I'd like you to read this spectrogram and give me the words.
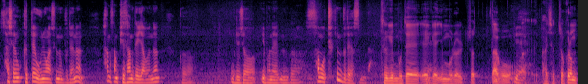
사실은 그때 운영할 수 있는 부대는 항상 비상대기하고 있는 그 우리 저 이번에 있는 그 3호 특임 부대였습니다. 특임 부대에게 임무를 줬다고 예. 하셨죠. 그럼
